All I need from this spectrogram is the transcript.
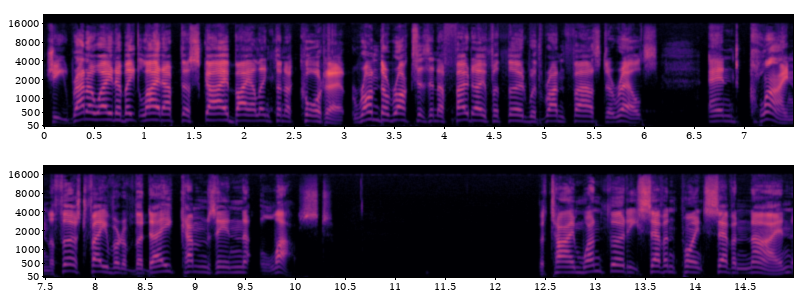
She ran away to beat Light Up the Sky by a length and a quarter. Ronda Rocks is in a photo for third with Run Faster Else, and Klein, the first favourite of the day, comes in last. The time 137.79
